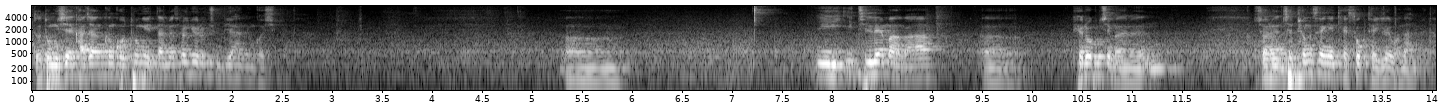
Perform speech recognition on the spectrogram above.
또 동시에 가장 큰 고통이 있다면 설교를 준비하는 것입니다. 어, 이, 이 딜레마가 어, 괴롭지만은 저는 제 평생에 계속 되길 원합니다.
